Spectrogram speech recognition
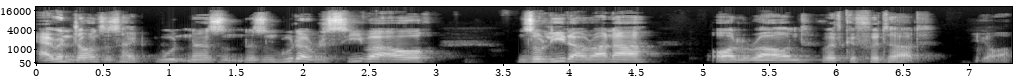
Aaron Jones ist halt gut, ne? Ist, ist ein guter Receiver auch. Ein solider Runner. All around. Wird gefüttert. Ja.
